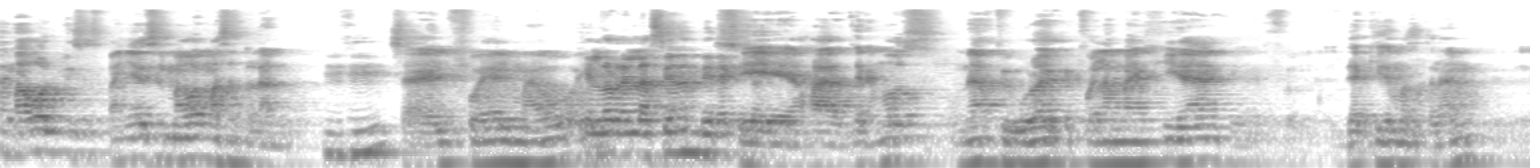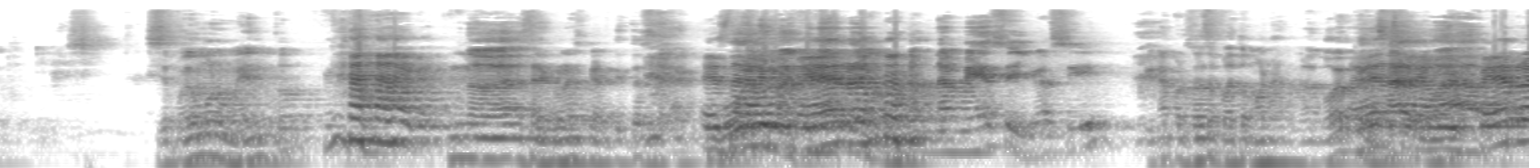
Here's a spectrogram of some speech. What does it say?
el mago Luis España es el mago de Mazatlán. O sea, él fue el mago. Que y- lo relacionen directo. Sí, ajá, tenemos una figura que fue la magia de aquí de Mazatlán. si se puede un monumento, no, hacer unas cartitas. Muy perro. una, una mesa y yo así, y una persona se puede tomar una. Voy a pensar, muy wow. perro.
